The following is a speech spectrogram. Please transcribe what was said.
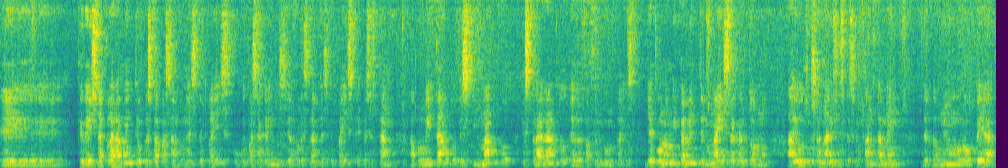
eh, que deixa claramente o que está pasando neste país, o que pasa que a industria forestal deste país é que se están aproveitando, esquimando, estragando e refacendo un país. E económicamente non hai ese retorno. Hai outros análises que se fan tamén desde a Unión Europea,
